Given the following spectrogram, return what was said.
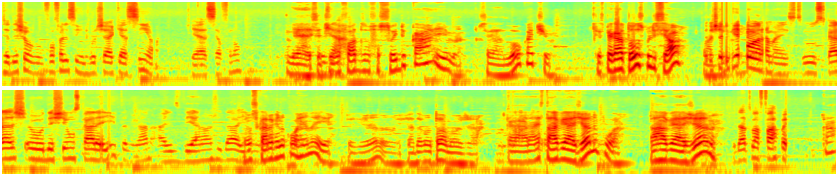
Já deixa eu. Vou fazer o seguinte, vou tirar aqui assim, ó. Que é a selfie não. É, você tira foto do sua e do carro aí, mano. Você é louco, é, tio? Vocês pegaram todos os policial? Eu cheguei agora, mas os caras. Eu deixei uns caras aí, tá ligado? Aí eles vieram ajudar aí. Tem uns caras vindo correndo aí, ó. Tá vendo? Já levantou a mão já. Caralho, você tava viajando, porra? Tava viajando? Cuidado com a farpa aí. Ah,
